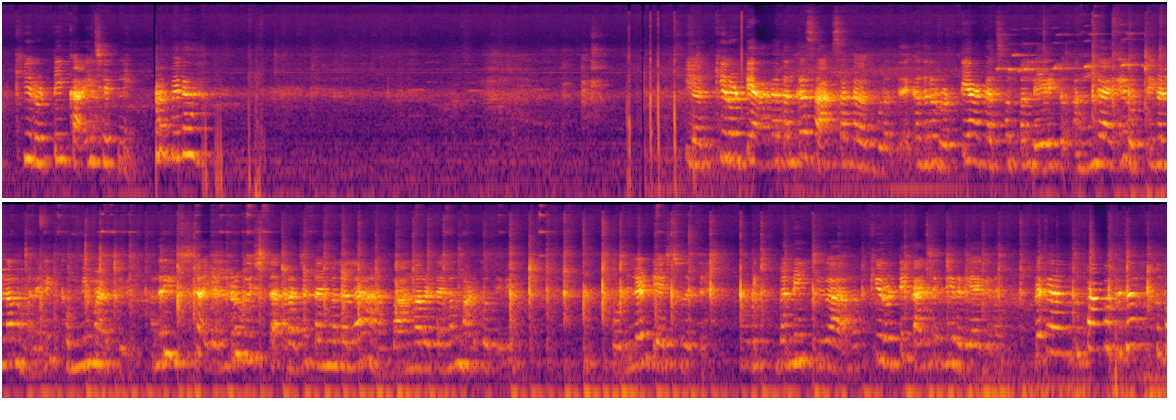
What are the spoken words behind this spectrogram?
ಅಕ್ಕಿ ರೊಟ್ಟಿ ಕಾಯಿ ಚಟ್ನಿ. ಬೇಗ ಈ ಅಕ್ಕಿ ರೊಟ್ಟಿ ಆಗೋ ತನಕ ಸಾಕು ಸಾಕಾಗ್ಬಿಡುತ್ತೆ ಯಾಕಂದ್ರೆ ರೊಟ್ಟಿ ಹಾಕೋದು ಸ್ವಲ್ಪ ಲೇಟ್ ಹಂಗಾಗಿ ರೊಟ್ಟಿಗಳನ್ನ ನಮ್ಮ ಮನೇಲಿ ಕಮ್ಮಿ ಮಾಡ್ತೀವಿ. ಅಂದ್ರೆ ಇಷ್ಟ ಎಲ್ರಿಗೂ ಇಷ್ಟ. ರಜೆ ಟೈಮಲ್ಲೆಲ್ಲ ಭಾನುವಾರ ಟೈಮಲ್ಲಿ ಮಾಡ್ಕೋತೀವಿ. ಒಳ್ಳೆ ಟೇಸ್ಟ್ ಇರುತ್ತೆ. ನೋಡಿ ಬನ್ನಿ ಈಗ ಅಕ್ಕಿ ರೊಟ್ಟಿ ಕಾಯಿ ಚಟ್ನಿ ರೆಡಿ ಆಗಿದೆ. ಬೇಕಾ? ತುಪ್ಪ ಹಾಕೋಬಿಟ್ಟು ತುಪ್ಪ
